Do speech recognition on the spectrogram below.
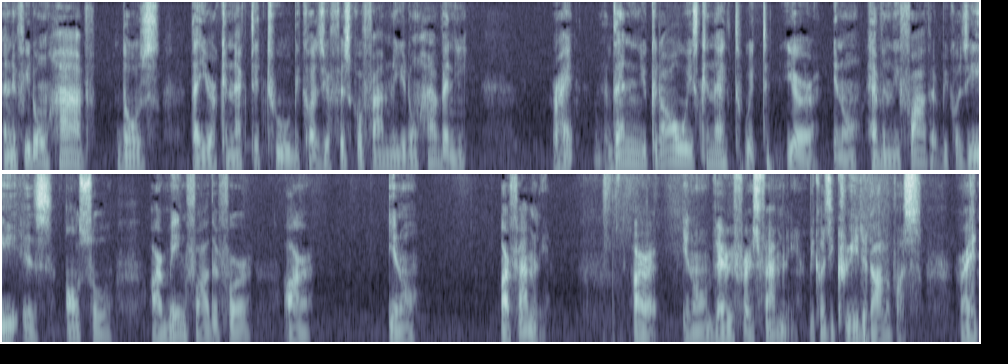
and if you don't have those that you're connected to because your physical family, you don't have any, right? Then you could always connect with your, you know, Heavenly Father because He is also our main Father for our, you know, our family, our, you know, very first family because He created all of us, right?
